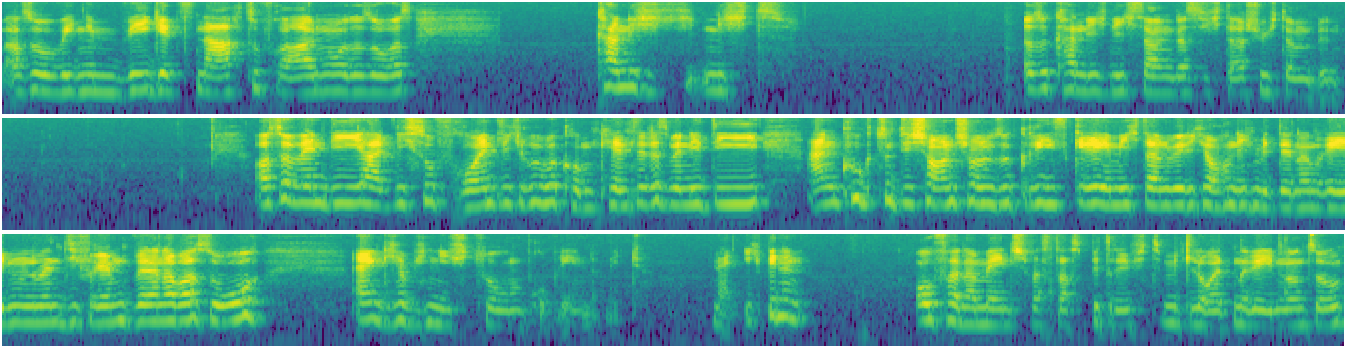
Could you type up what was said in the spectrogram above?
also wegen dem Weg jetzt nachzufragen oder sowas. Kann ich nicht, also kann ich nicht sagen, dass ich da schüchtern bin. Außer wenn die halt nicht so freundlich rüberkommen. Kennst du das, wenn ihr die anguckt und die schauen schon so griesgrämig, dann würde ich auch nicht mit denen reden, wenn sie fremd wären. Aber so, eigentlich habe ich nicht so ein Problem damit. Nein, ich bin ein offener Mensch, was das betrifft, mit Leuten reden und so.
